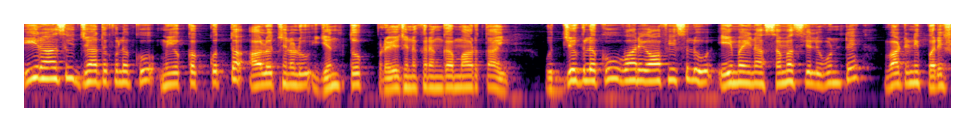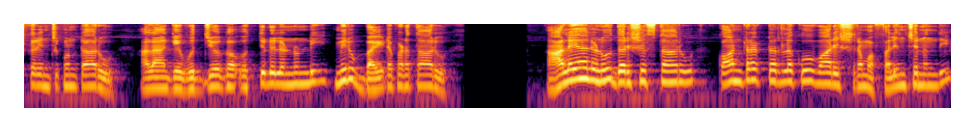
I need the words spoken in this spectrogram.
ఈ రాశి జాతకులకు మీ యొక్క కొత్త ఆలోచనలు ఎంతో ప్రయోజనకరంగా మారుతాయి. ఉద్యోగులకు వారి ఆఫీసులు ఏమైనా సమస్యలు ఉంటే వాటిని పరిష్కరించుకుంటారు. అలాగే ఉద్యోగ ఒత్తిడుల నుండి మీరు బయటపడతారు. ఆలయాలను దర్శిస్తారు. కాంట్రాక్టర్లకు వారి శ్రమ ఫలించనుంది.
